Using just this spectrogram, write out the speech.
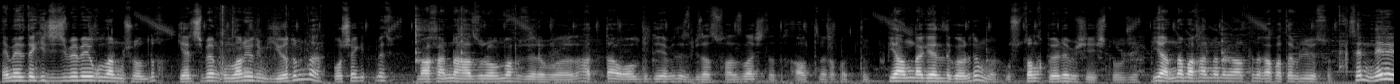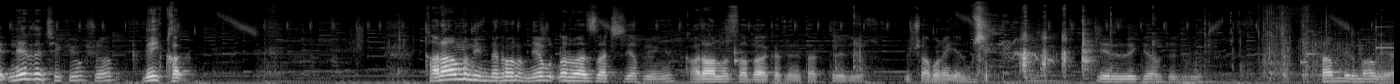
Hem evdeki cici bebeği kullanmış olduk. Gerçi ben kullanıyordum, yiyordum da boşa gitmez. Makarna hazır olmak üzere bu arada. Hatta oldu diyebiliriz. Biraz fazla açladık. Altını kapattım. Bir anda geldi gördün mü? Ustalık böyle bir şey işte olacak. Bir anda makarnanın altını kapatabiliyorsun. Sen nere nereden çekiyorsun şu an? Ne ka- Karanlı mıyım ben oğlum? Niye Kurtlar Vadisi açısı yapıyorsun ya? Karanlı sadakatini takdir ediyoruz. 3 abone gelmiş. Gerizekalı çocuk. Tam bir mal ya.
